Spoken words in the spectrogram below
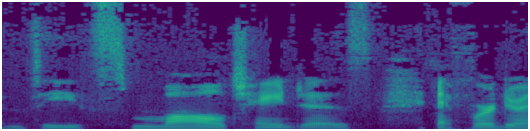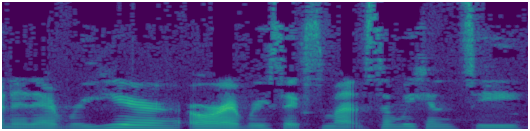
can see small changes. If we're doing it every year or every six months, then we can see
